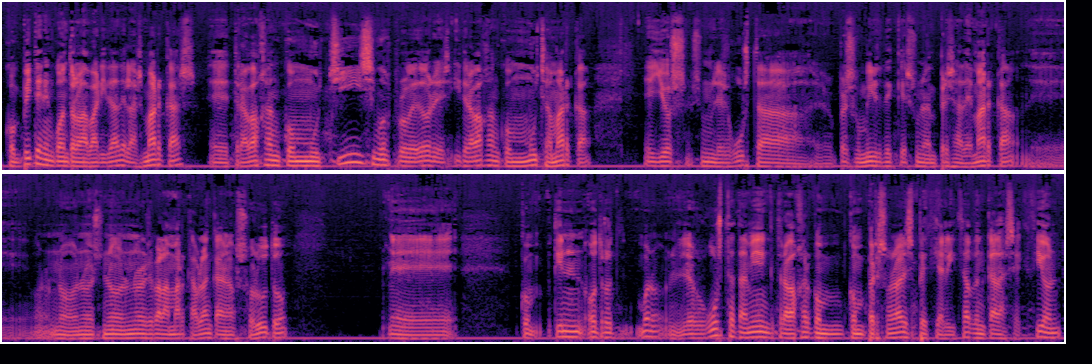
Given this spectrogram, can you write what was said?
Compiten en cuanto a la variedad de las marcas. Eh, trabajan con muchísimos proveedores y trabajan con mucha marca. Ellos les gusta presumir de que es una empresa de marca. bueno, no, no, es, no, les va la marca blanca en absoluto eh, tienen otro, bueno, les gusta también trabajar con, personal especializado en cada sección.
